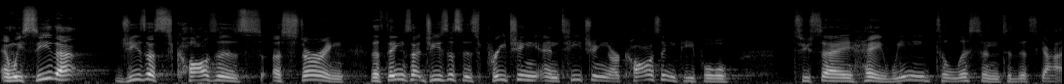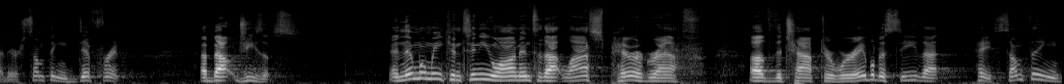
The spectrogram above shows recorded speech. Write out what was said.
And we see that Jesus causes a stirring. The things that Jesus is preaching and teaching are causing people to say, Hey, we need to listen to this guy. There's something different about Jesus. And then when we continue on into that last paragraph of the chapter, we're able to see that, hey, something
